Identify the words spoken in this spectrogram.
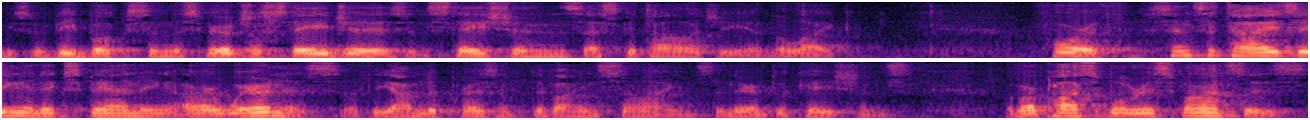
These would be books in the spiritual stages and stations, eschatology, and the like. Fourth, sensitizing and expanding our awareness of the omnipresent divine signs and their implications, of our possible responses,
